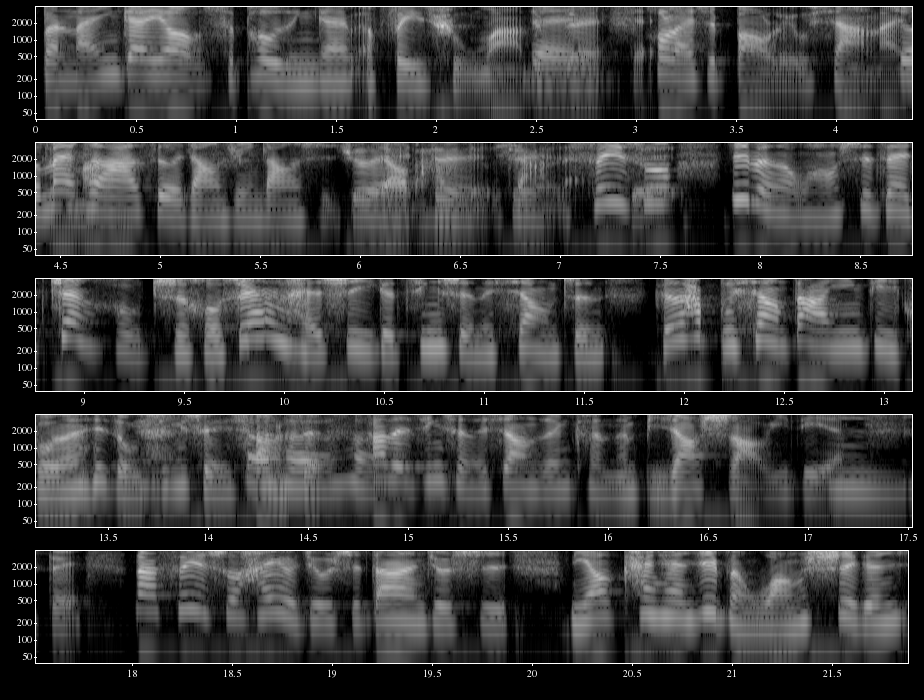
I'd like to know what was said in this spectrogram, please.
本来应该要 suppose 应该要废除嘛，对不对？对，后来是保留下来，就麦克阿瑟将军当时就要把它留下来。所以说，日本的王室在战后之后，虽然还是一个精神的象征，可是它不像大英帝国的那种精神象征，它的精神的象征可能比较少一点。嗯，对。那所以说，还有就是，当然就是你要看看日本王室跟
